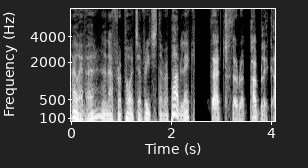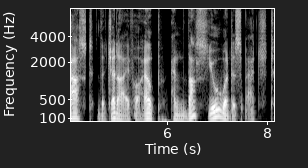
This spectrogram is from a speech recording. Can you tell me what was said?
However, enough reports have reached the Republic. That the Republic asked the Jedi for help, and thus you were dispatched.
